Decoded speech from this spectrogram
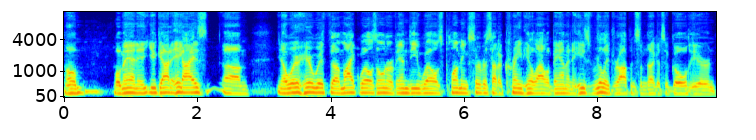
Oh, well, man, you got it. Hey, guys, um, you know, we're here with uh, Mike Wells, owner of MD Wells Plumbing Service out of Crane Hill, Alabama, and he's really dropping some nuggets of gold here and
